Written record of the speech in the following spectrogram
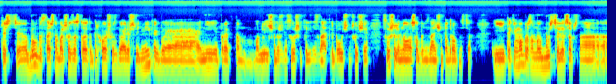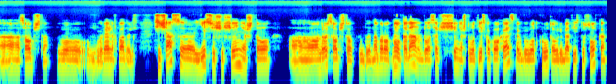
То есть э, был достаточно большой застой, ты приходишь, разговариваешь с людьми, как бы а они про это там могли еще даже не слышать или не знать, либо в лучшем случае слышали, но особо не знают еще подробностях. И таким образом мы бустили, собственно, сообщество, его реально вкладывались. Сейчас э, есть ощущение, что а, Android сообщество как бы наоборот. Ну, тогда было ощущение, что вот есть Cocoa Heads, как бы вот круто, у ребят есть тусовка,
